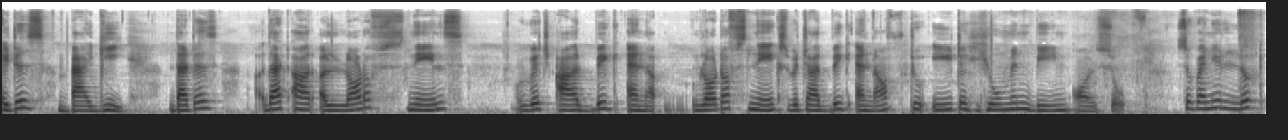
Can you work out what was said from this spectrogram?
It is baggy. That is that are a lot of snails which are big enough lot of snakes which are big enough to eat a human being also so when you look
